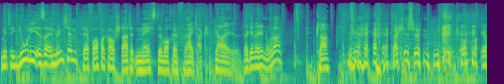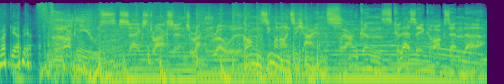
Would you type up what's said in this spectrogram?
Mitte Juli ist er in München. Der Vorverkauf startet nächste Woche Freitag. Geil, da gehen wir hin, oder? Klar. Dankeschön. Immer gerne. Rock News. Sex, Drugs and Rock'n'Roll. Kong 97.1. Frankens Classic Rocksender.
